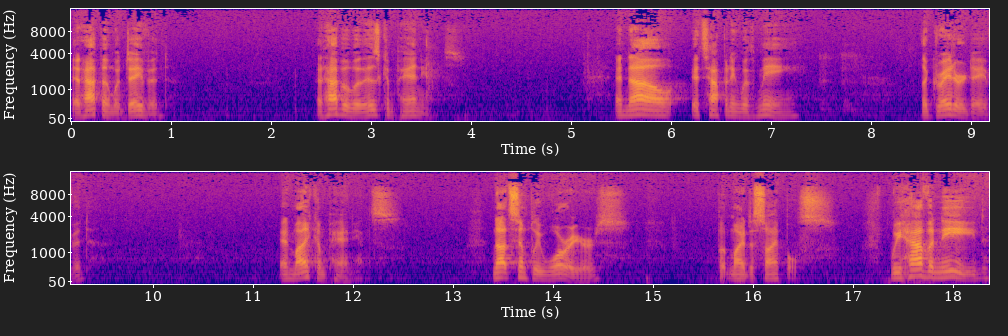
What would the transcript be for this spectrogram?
It happened with David, it happened with his companions. And now it's happening with me the greater David, and my companions, not simply warriors, but my disciples. We have a need,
